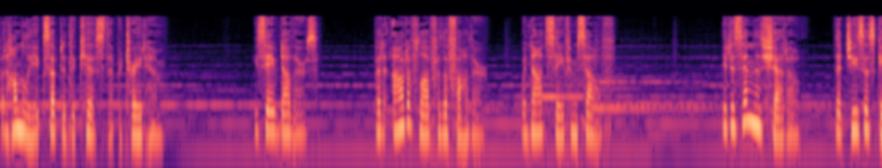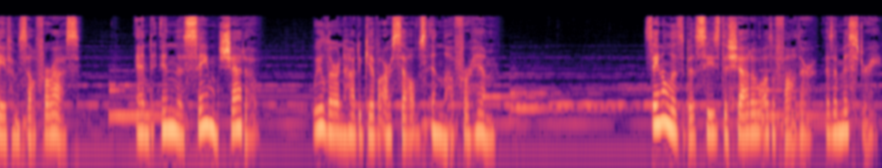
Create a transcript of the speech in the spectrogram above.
but humbly accepted the kiss that betrayed him. He saved others, but out of love for the Father, would not save himself. It is in this shadow that Jesus gave himself for us, and in this same shadow, we learn how to give ourselves in love for him. St. Elizabeth sees the shadow of the Father as a mystery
